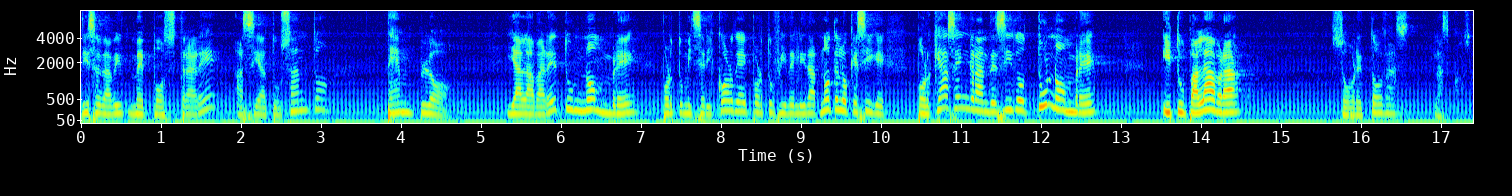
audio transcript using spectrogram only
Dice David, me postraré hacia tu santo templo y alabaré tu nombre por tu misericordia y por tu fidelidad. Note lo que sigue, porque has engrandecido tu nombre y tu palabra sobre todas las cosas.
